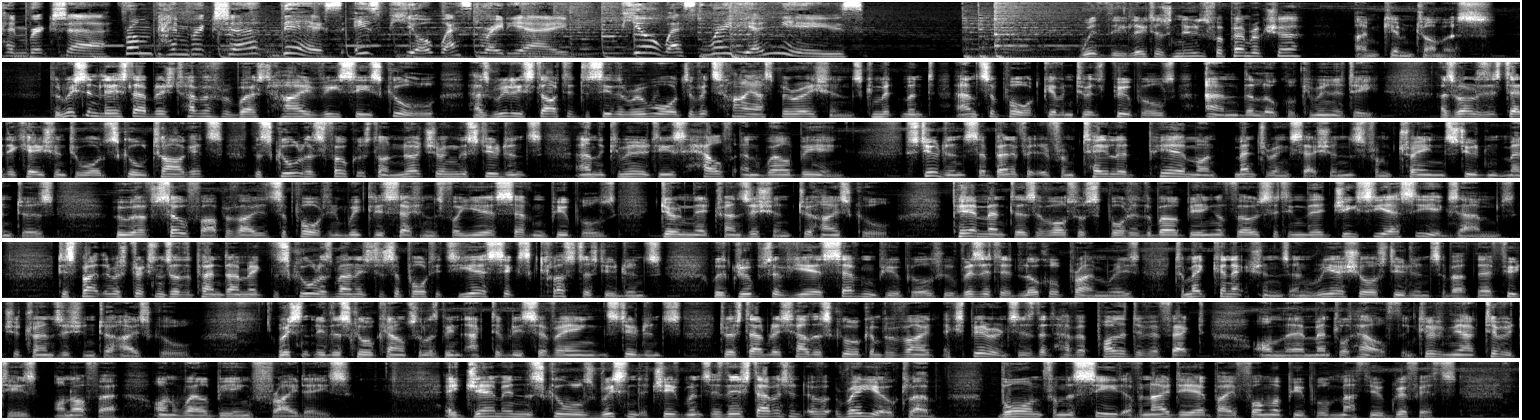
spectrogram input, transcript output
Pembrokeshire. From Pembrokeshire, this is Pure West Radio. Pure West Radio News. With the latest news for Pembrokeshire, I'm Kim Thomas. The recently established Haverfordwest High VC School has really started to see the rewards of its high aspirations, commitment and support given to its pupils and the local community. As well as its dedication towards school targets, the school has focused on nurturing the students and the community's health and well-being. Students have benefited from tailored peer mentoring sessions from trained student mentors who have so far provided support in weekly sessions for Year 7 pupils during their transition to high school. Peer mentors have also supported the well-being of those sitting their GCSE exams. Despite the restrictions of the pandemic, the school has managed to support its Year 6 cluster students with groups of Year 7 pupils who visited local primaries to make connections and reassure students about their future transition to high school. Recently, the school council has been actively surveying students to establish how the school can provide experiences that have a positive effect on their mental health, including the activities on offer on Wellbeing Fridays. A gem in the school's recent achievements is the establishment of a radio club, born from the seed of an idea by former pupil Matthew Griffiths.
